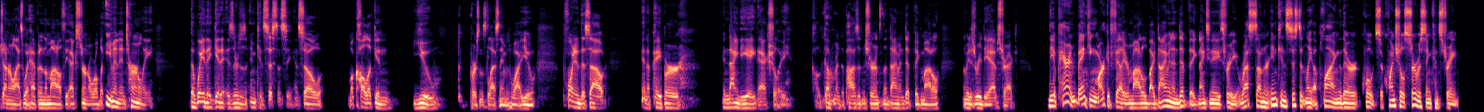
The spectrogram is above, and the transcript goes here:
generalize what happened in the model to the external world? But even internally, the way they get it is there's an inconsistency, and so McCulloch and you, the person's last name is YU, pointed this out in a paper in '98, actually called "Government Deposit Insurance and the Diamond Dybvig Model." Let me just read the abstract. The apparent banking market failure modeled by Diamond and Dybvig 1983 rests on their inconsistently applying their quote sequential servicing constraint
